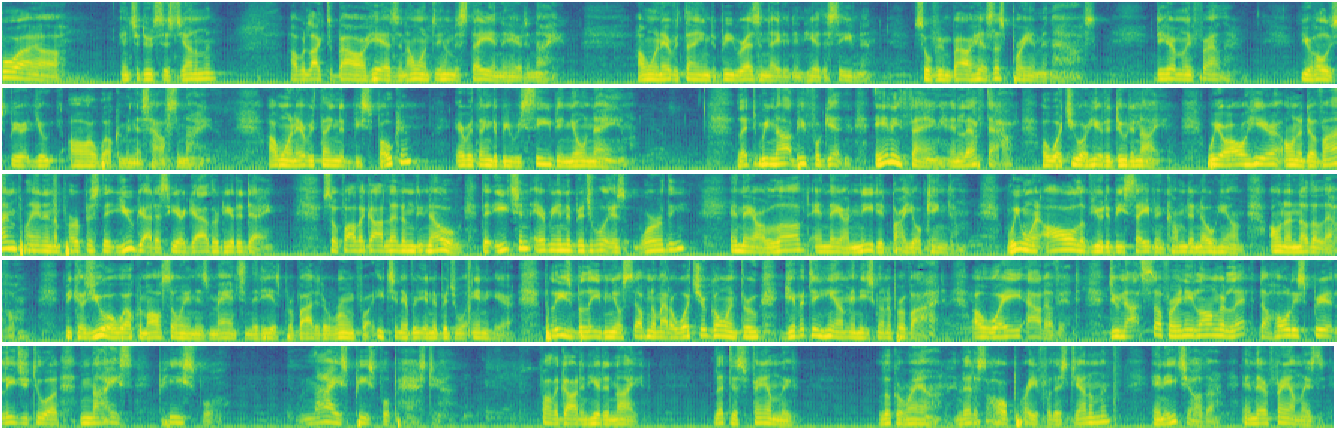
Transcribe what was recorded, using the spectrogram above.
before I uh, introduce this gentleman, I would like to bow our heads and I want him to stay in here tonight. I want everything to be resonated in here this evening. So if we can bow our heads, let's pray him in the house. Dear Heavenly Father, your Holy Spirit, you are welcome in this house tonight. I want everything to be spoken, everything to be received in your name. Let me not be forgetting anything and left out of what you are here to do tonight. We are all here on a divine plan and a purpose that you got us here gathered here today. So, Father God, let them know that each and every individual is worthy and they are loved and they are needed by your kingdom. We want all of you to be saved and come to know Him on another level because you are welcome also in His mansion that He has provided a room for each and every individual in here. Please believe in yourself no matter what you're going through. Give it to Him and He's going to provide a way out of it. Do not suffer any longer. Let the Holy Spirit lead you to a nice, peaceful, nice, peaceful pasture. Father God, in here tonight, let this family look around and let us all pray for this gentleman and each other and their families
